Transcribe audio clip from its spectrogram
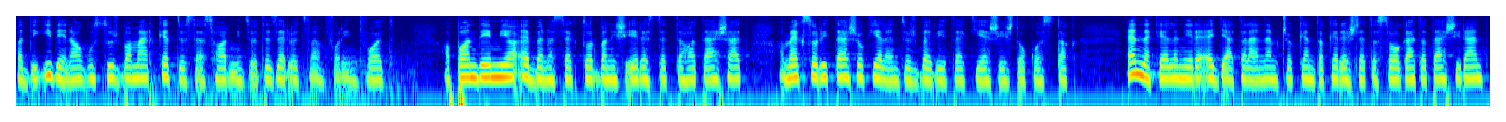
addig idén augusztusban már 235.050 forint volt. A pandémia ebben a szektorban is éreztette hatását, a megszorítások jelentős bevételkiesést okoztak. Ennek ellenére egyáltalán nem csökkent a kereslet a szolgáltatás iránt,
